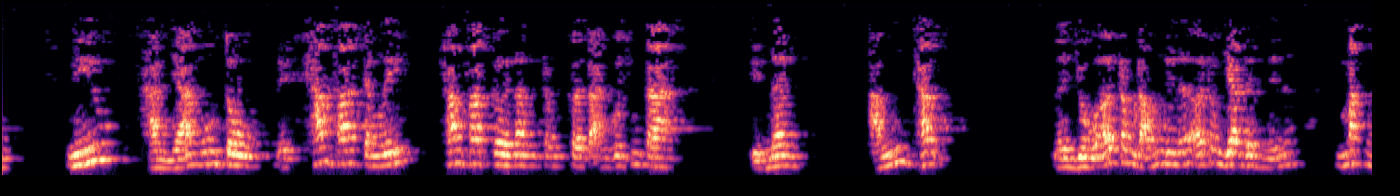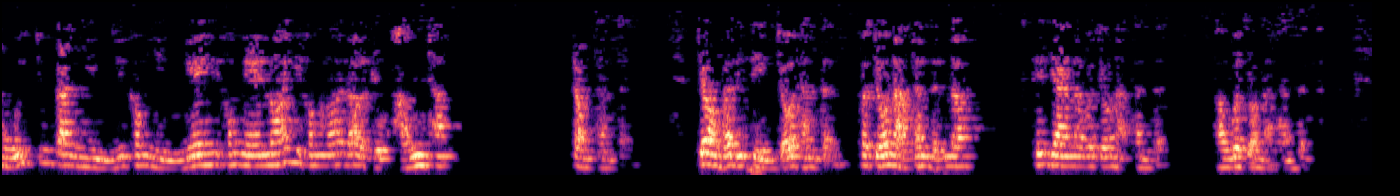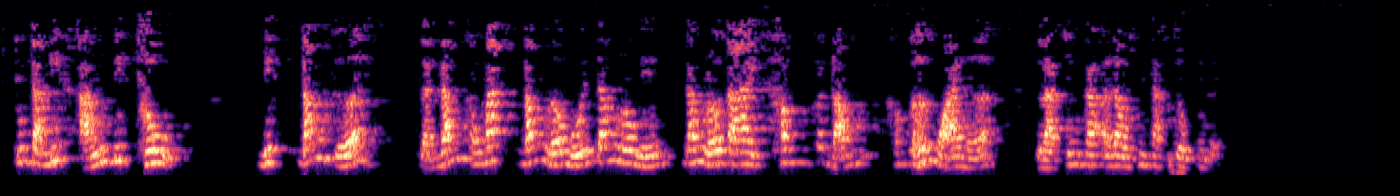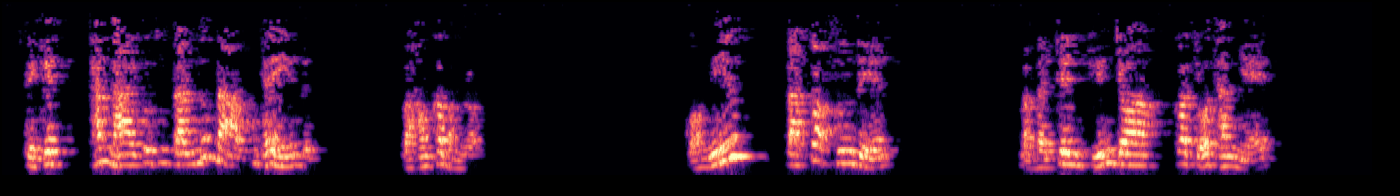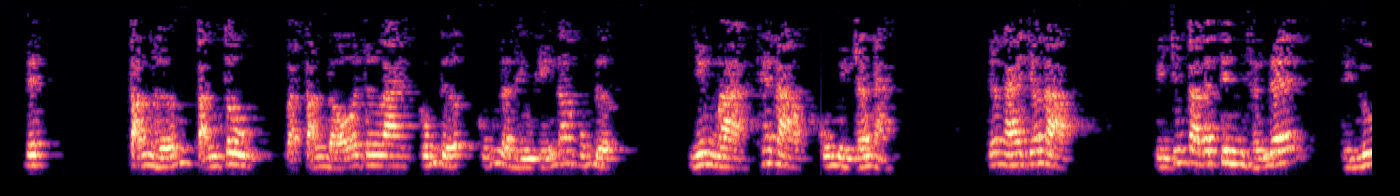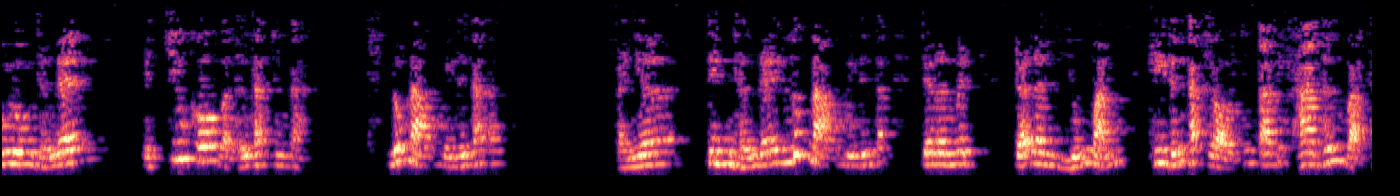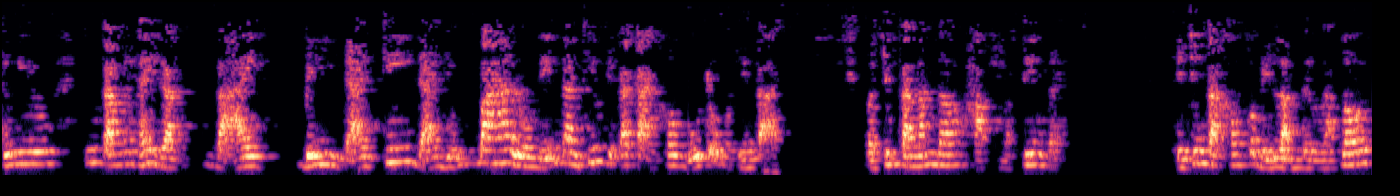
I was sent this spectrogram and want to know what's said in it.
nếu hành giả muốn tu để khám phá chân lý, khám phá cơ năng trong cơ tạng của chúng ta, thì nên ẩn thân. Là dù ở trong động đi nữa, ở trong gia đình đi nữa, mắt mũi chúng ta nhìn như không nhìn, nghe như không nghe, nói như không nói, đó là kiểu ẩn thân trong thanh tịnh. Chứ không phải đi tìm chỗ thanh tịnh. Có chỗ nào thanh tịnh đâu thế gian đâu có chỗ nào thanh tịnh không có chỗ nào thanh tịnh chúng ta biết ẩn, biết thu, biết đóng cửa là đóng con mắt, đóng lỗ mũi, đóng lỗ miệng, đóng lỗ tai, không có động, không có hướng ngoại nữa, là chúng ta ở đâu chúng ta tu cũng được. Thì cái thanh thai của chúng ta lúc nào cũng thể hiện được, và không có bằng rồi. Còn nếu ta có phương tiện và bề trên chuyển cho có chỗ thanh nhẹ để tận hưởng, tận tu và tận độ ở tương lai cũng được, cũng là điều kiện đó cũng được. Nhưng mà thế nào cũng bị trở ngại. Trở ngại chỗ nào? Vì chúng ta đã tin thượng đế thì luôn luôn thượng đế để chiếu cố và thử thách chúng ta. Lúc nào cũng bị thử thách hết. Phải nhớ, tin thượng đế lúc nào cũng bị thử thách, cho nên mới trở nên dũng mãnh. Khi thử thách rồi, chúng ta biết tha thứ và thương yêu. Chúng ta mới thấy rằng đại bi, đại trí, đại dũng, ba luồng điển đang chiếu cho cả càng khôn vũ trụ hiện tại. Và chúng ta nắm đó, học mà tiến về. Thì chúng ta không có bị lầm đường lạc lối.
